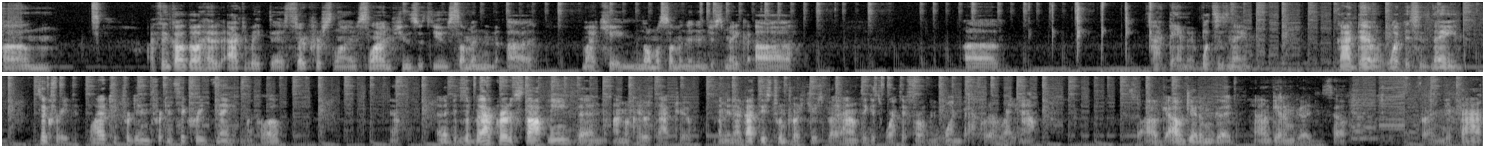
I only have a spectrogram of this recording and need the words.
Um, I think I'll go ahead and activate the Search for slime. Slime fuse with you. Summon uh, my king. Normal summon and then just make uh uh. God damn it! What's his name? God damn it! What is his name? Siegfried. Why do I keep forgetting freaking Siegfried's name? Like hello? Yeah. And if it's a back row to stop me, then I'm okay with that too. I mean, I got these Twin Twisters, but I don't think it's worth it for only one back row right now. So I'll, I'll get him good. I'll get him good. So go ahead and get that.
